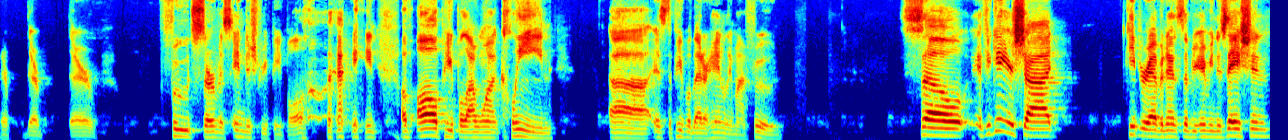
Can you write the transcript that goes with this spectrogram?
They're they're they're food service industry people. I mean, of all people I want clean, uh, it's the people that are handling my food. So if you get your shot, keep your evidence of your immunization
